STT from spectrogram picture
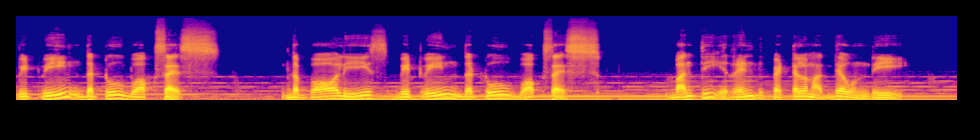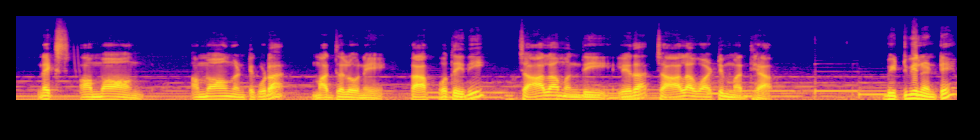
between the two boxes the ball is between the two boxes బంతి రెండు పెట్టెల మధ్య ఉంది. నెక్స్ట్ అమాంగ్ అమాంగ్ అంటే కూడా మధ్యలోనే. కాకపోతే ఇది చాలామంది లేదా చాలా వాటి మధ్య. బిట్వీన్ అంటే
